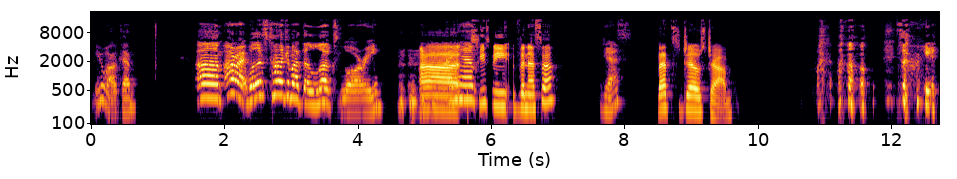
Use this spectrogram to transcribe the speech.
You're welcome. Um, all right, well let's talk about the looks, Lori. Uh, excuse me, Vanessa. yes. That's Joe's job. Sorry.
